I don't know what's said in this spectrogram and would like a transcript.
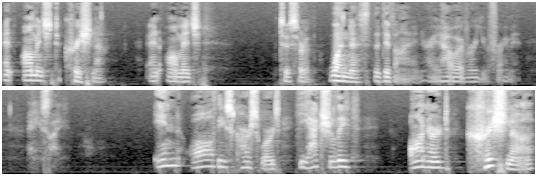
an homage to Krishna, an homage to sort of oneness, the divine, right? However you frame it. And he's like, in all these curse words, he actually honored Krishna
